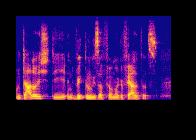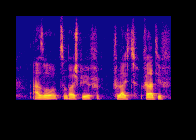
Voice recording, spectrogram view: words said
und dadurch die Entwicklung dieser Firma gefährdet ist. Also zum Beispiel vielleicht relativ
